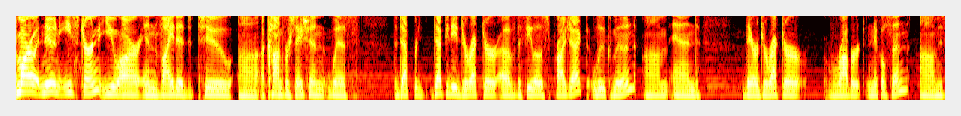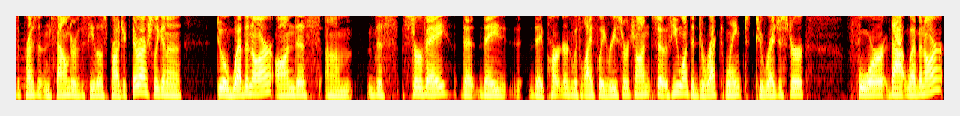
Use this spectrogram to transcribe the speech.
Tomorrow at noon Eastern, you are invited to uh, a conversation with the Dep- Deputy Director of the Philos Project, Luke Moon, um, and their Director, Robert Nicholson, um, who's the President and founder of the Philos Project. They're actually going to do a webinar on this um, this survey that they they partnered with Lifeway Research on. So if you want the direct link to register for that webinar,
